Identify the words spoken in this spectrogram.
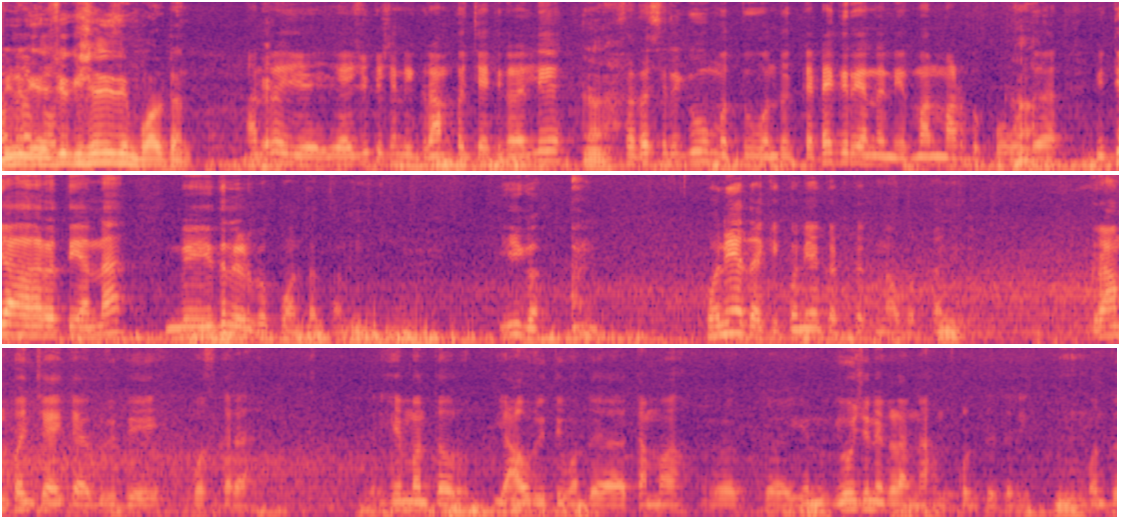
ಮಿನಿಮಮ್ ಎಜುಕೇಷನ್ ಇಸ್ ಇಂಪಾರ್ಟೆಂಟ್ ಅಂದ್ರೆ ಎಜುಕೇಶನ್ ಈ ಗ್ರಾಮ ಪಂಚಾಯತಿಗಳಲ್ಲಿ ಸದಸ್ಯರಿಗೂ ಮತ್ತು ಒಂದು ಕ್ಯಾಟಗರಿಯನ್ನ ನಿರ್ಮಾಣ ಮಾಡಬೇಕು ಒಂದು ವಿದ್ಯಾರ್ಹತೆಯನ್ನು ಇದನ್ನ ಇಡಬೇಕು ಅಂತಂತಂದು ಈಗ ಕೊನೆಯದಾಗಿ ಕೊನೆಯ ಘಟಕಕ್ಕೆ ನಾವು ಬರ್ತಾ ಇದ್ದೀವಿ. ಗ್ರಾಮ ಪಂಚಾಯತಿ ಅಭಿವೃದ್ಧಿಗೋಸ್ಕರ ಹೇಮಂತ್ ಅವರು ಯಾವ ರೀತಿ ಒಂದು ತಮ್ಮ ಏನು ಯೋಜನೆಗಳನ್ನು ಹಂಚ್ಕೊಳ್ತಿದ್ದಾರೆ ಒಂದು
